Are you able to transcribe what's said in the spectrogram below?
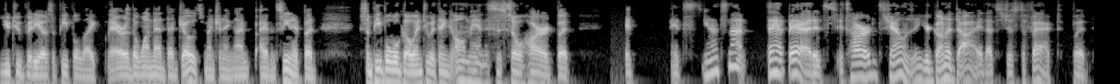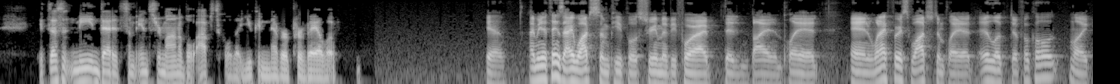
YouTube videos of people like, or the one that, that Joe's mentioning. I'm, I haven't seen it, but some people will go into it thinking, oh man, this is so hard, but it, it's, you know, it's not that bad. It's, it's hard. It's challenging. You're gonna die. That's just a fact, but it doesn't mean that it's some insurmountable obstacle that you can never prevail of. Yeah. I mean, the things I watched some people stream it before I did buy it and play it. And when I first watched them play it, it looked difficult. Like,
